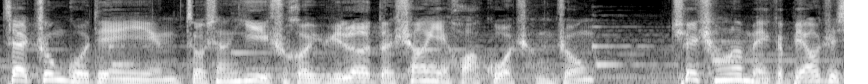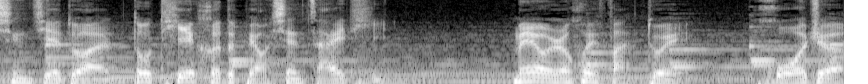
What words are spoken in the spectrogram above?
在中国电影走向艺术和娱乐的商业化过程中，却成了每个标志性阶段都贴合的表现载体。没有人会反对，活着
